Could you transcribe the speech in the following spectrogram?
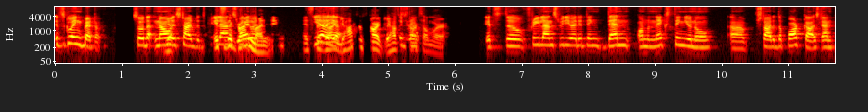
it's going better so that now Yeah. I started It's freelance the grind, man. editing. It's the Yeah, grind. yeah. You have to start. You It's have to start grind. somewhere. It's the freelance video editing. Then on the next thing you know, uh, started the podcast, and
